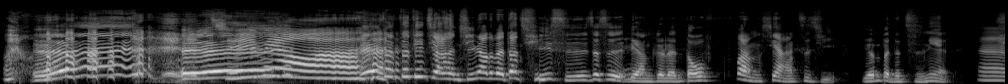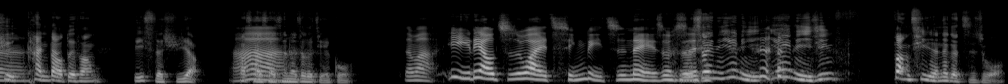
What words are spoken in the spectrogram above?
哎，奇妙啊！哎，这这听起来很奇妙，对不对？但其实这是两个人都放下自己原本的执念，嗯、去看到对方彼此的需要，他才产生了这个结果。什么？意料之外，情理之内，是不是？所以你因为你因为你已经放弃了那个执着，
